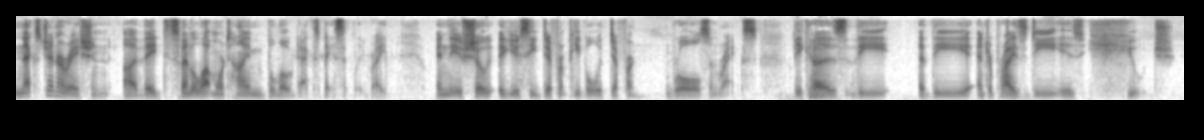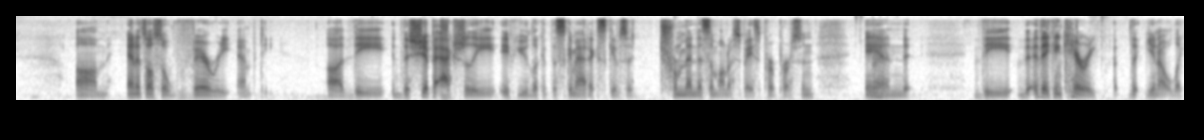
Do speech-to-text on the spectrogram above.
Next Generation, uh, they spend a lot more time below decks, basically, right? And you show you see different people with different roles and ranks because the the Enterprise D is huge, um, and it's also very empty. Uh, the the ship actually, if you look at the schematics, gives a tremendous amount of space per person, and the they can carry you know like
